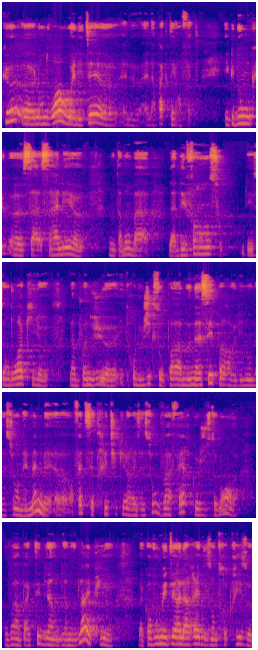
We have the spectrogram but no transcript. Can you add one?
que l'endroit où elle était, elle, impactait en fait. Et que donc ça, allait notamment bah, la défense, des endroits qui d'un point de vue euh, hydrologique, ne sont pas menacés par euh, l'inondation en elle-même, mais euh, en fait, cette réticularisation va faire que justement, on va impacter bien, bien au-delà. Et puis, bah, quand vous mettez à l'arrêt des entreprises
